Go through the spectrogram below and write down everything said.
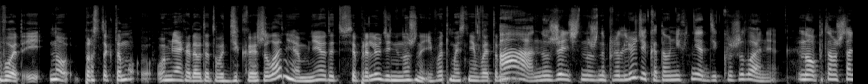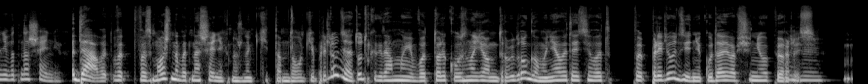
Вот, и, ну, просто к тому, у меня когда вот это вот дикое желание, мне вот эти все прелюдии не нужны. И вот мы с ним в этом... А, ну женщине нужны прелюдии, когда у них нет дикого желания. Но потому что они в отношениях. Да, вот, вот возможно, в отношениях нужны какие-то там долгие прелюдии, а тут, когда мы вот только узнаем друг друга, мне вот эти вот прелюдии никуда вообще не уперлись. Угу.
